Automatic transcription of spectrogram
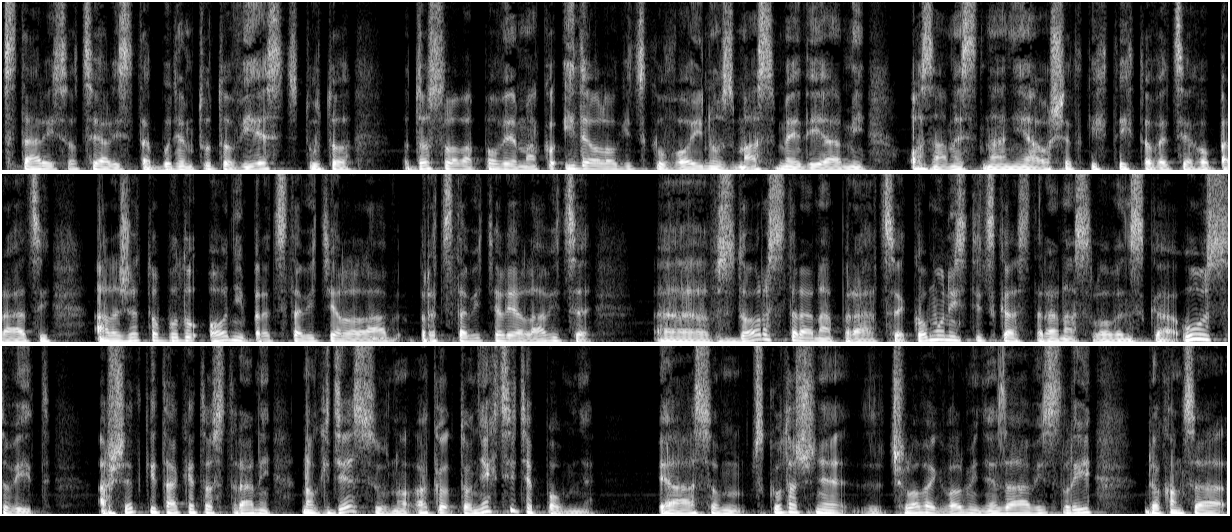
starý socialista, budem túto viesť, túto doslova poviem ako ideologickú vojnu s mass médiami o zamestnaní a o všetkých týchto veciach o práci, ale že to budú oni, predstaviteľia lavice, e, vzdor strana práce, komunistická strana Slovenska, úsvit a všetky takéto strany. No kde sú? No ako, to nechcite po mne. Ja som skutočne človek veľmi nezávislý, dokonca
